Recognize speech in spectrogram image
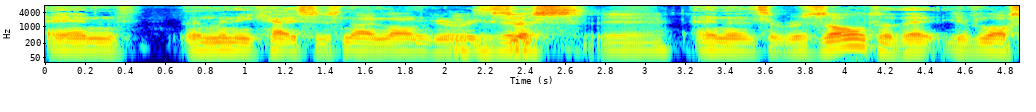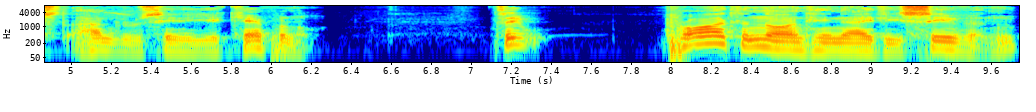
and in many cases no longer exists. Yeah. And as a result of that, you've lost 100% of your capital. See, prior to 1987,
